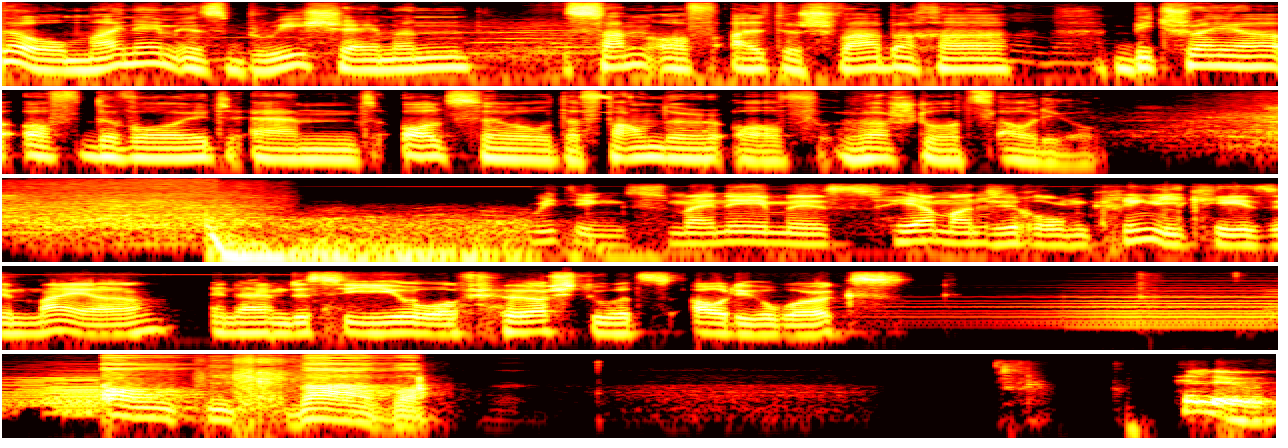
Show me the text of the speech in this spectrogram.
Hello, my name is Bree Shaman, son of Alte Schwabacher, betrayer of the void and also the founder of Hörsturz Audio. Greetings, my name is Hermann Jerome Kringelkäse Meyer and I'm the CEO of Hörsturz Audio Works. Hello,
